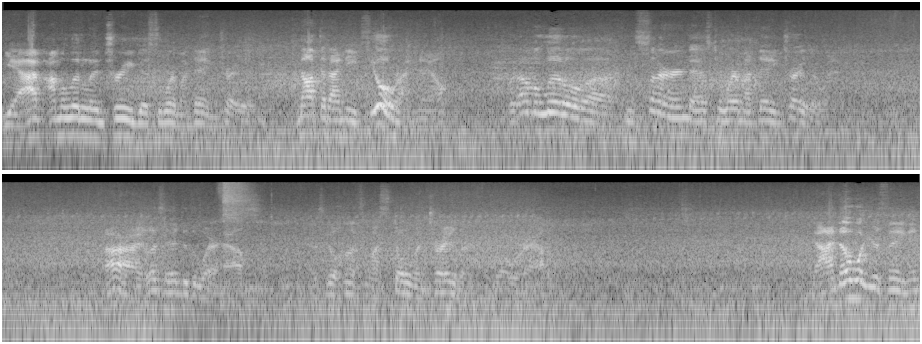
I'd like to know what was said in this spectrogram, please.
yeah, I'm, I'm, a little intrigued as to where my dang trailer. Not that I need fuel right now, But I'm a little uh, concerned as to where my dang trailer went. Alright, let's head to the warehouse. Let's go hunt for my stolen trailer while we're out. Now, I know what you're thinking.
